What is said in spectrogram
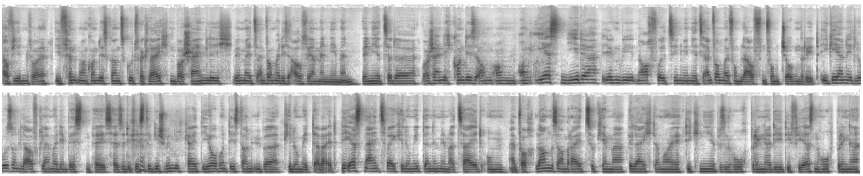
Auf jeden Fall. Ich finde, man kann das ganz gut vergleichen. Wahrscheinlich, wenn wir jetzt einfach mal das Aufwärmen nehmen. Wenn jetzt da, wahrscheinlich kann das am, am, am ersten jeder irgendwie nachvollziehen, wenn jetzt einfach einfach mal vom Laufen, vom Joggen rede. Ich gehe ja nicht los und laufe gleich mal den besten Pace, also die beste Geschwindigkeit, die ich habe und das dann über Kilometer weit. Die ersten ein, zwei Kilometer nehme ich mir Zeit, um einfach langsam reinzukommen, vielleicht einmal die Knie ein bisschen hochbringen, die, die Fersen hochbringen,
